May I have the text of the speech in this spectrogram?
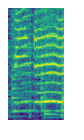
baby day.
